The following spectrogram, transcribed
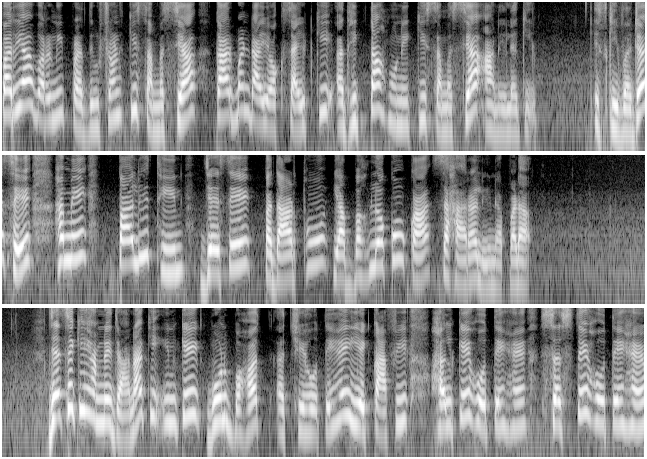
पर्यावरणीय प्रदूषण की समस्या, कार्बन डाइऑक्साइड की अधिकता होने की समस्या आने लगी। इसकी वजह से हमें पॉलीथीन जैसे पदार्थों या बहुलकों का सहारा लेना पड़ा। जैसे कि हमने जाना कि इनके गुण बहुत अच्छे होते हैं, ये काफ़ी हल्के होते हैं, सस्ते होते हैं,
